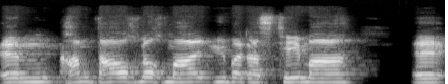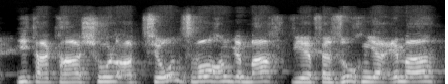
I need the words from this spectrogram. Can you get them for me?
ähm, haben da auch nochmal über das Thema äh, ITK Schulaktionswochen gemacht. Wir versuchen ja immer,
